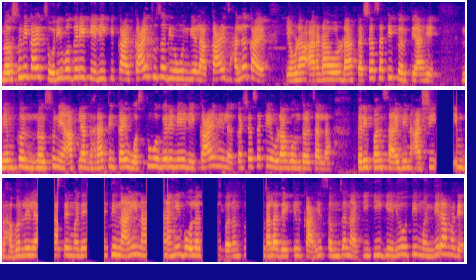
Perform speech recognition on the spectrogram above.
नरसूनी काय चोरी वगैरे केली की काय? काय तुझं घेऊन गेला? काय झालं काय? एवढा आरडाओरडा कशासाठी करते आहे? नेमकं नरसूने आपल्या घरातील काही वस्तू वगैरे नेली? काय नेलं? कशासाठी एवढा गोंधळ चालला? तरी पण साहेबीन अशी घाबरलेल्या अवस्थेमध्ये ती नाही ना नाही बोलत परंतु तुम्हाला देखील काही समजना की ही गेली होती मंदिरामध्ये.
